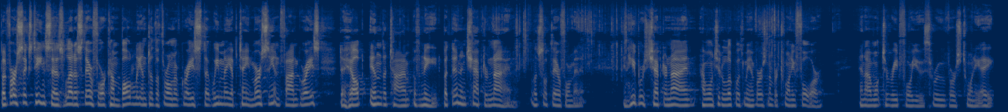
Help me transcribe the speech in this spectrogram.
But verse 16 says, Let us therefore come boldly into the throne of grace that we may obtain mercy and find grace to help in the time of need. But then in chapter 9, let's look there for a minute. In Hebrews chapter 9, I want you to look with me in verse number 24, and I want to read for you through verse 28.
